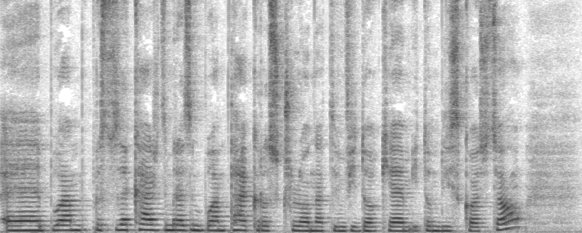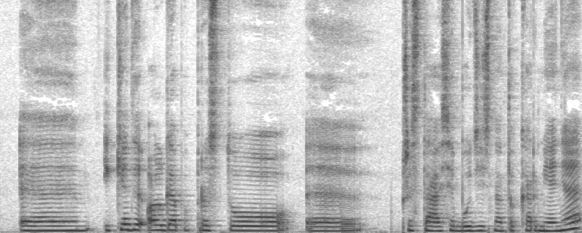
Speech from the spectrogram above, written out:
E, byłam po prostu za każdym razem byłam tak rozczulona tym widokiem i tą bliskością. I kiedy Olga po prostu przestała się budzić na to karmienie,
